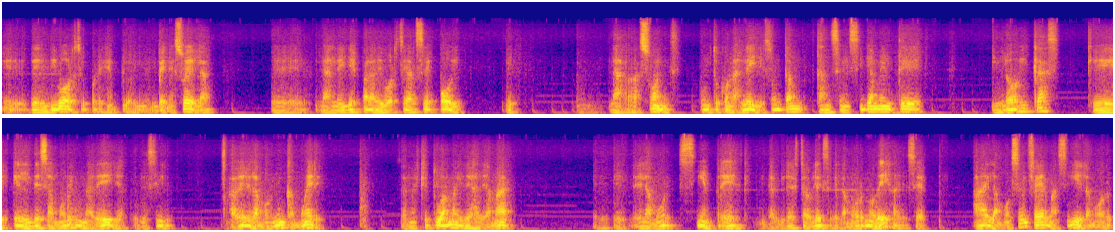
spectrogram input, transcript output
eh, del divorcio, por ejemplo, en Venezuela, eh, las leyes para divorciarse hoy, las razones junto con las leyes son tan, tan sencillamente ilógicas que el desamor es una de ellas. Es decir, a ver, el amor nunca muere. O sea, no es que tú amas y dejas de amar. El, amor siempre es, la Biblia establece, el amor no deja de ser. Ah, el amor se enferma, sí, el amor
